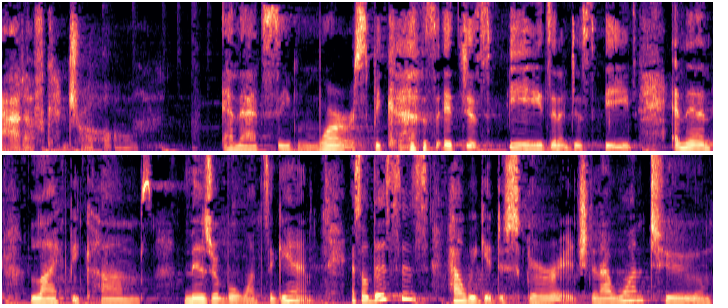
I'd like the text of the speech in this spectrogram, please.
out of control. And that's even worse because it just feeds and it just feeds. And then life becomes miserable once again. And so this is how we get discouraged. And I want to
